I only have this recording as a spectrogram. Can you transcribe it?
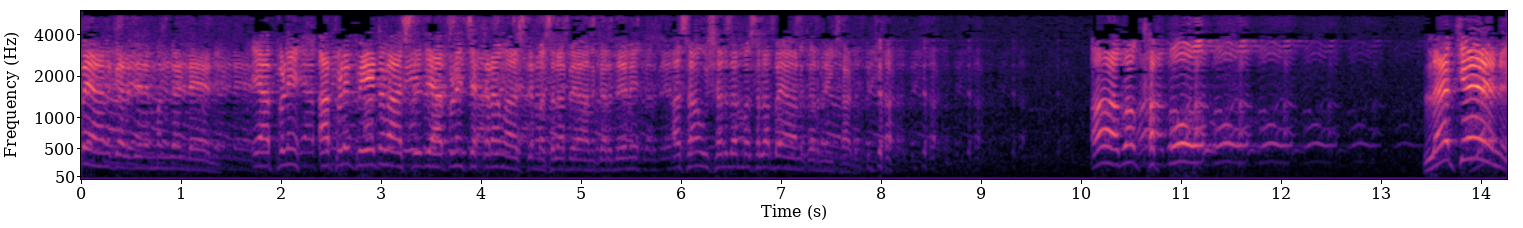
بیان کرتے ہیں منگن ڈے یہ اپنے اپنے پیٹ واسطے اپنے چکر واسطے مسئلہ بیان کرتے ہیں اصا اشر کا مسئلہ بیان کرنا چڑ دیا کھپو۔ لیکن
